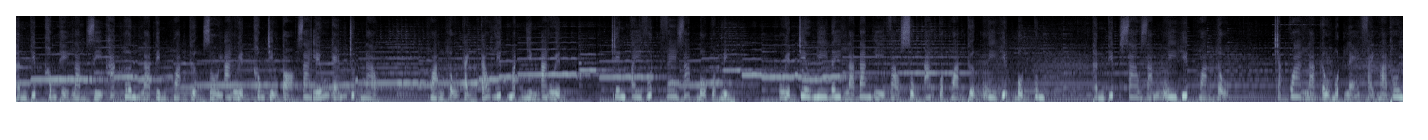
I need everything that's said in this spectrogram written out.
Thần thiếp không thể làm gì khác hơn là tìm hoàng thượng rồi A huyền không chịu tỏ ra yếu kém chút nào. Hoàng hậu cảnh cáo liếc mắt nhìn A huyền Trên tay vuốt ve giáp bộ của mình. Uyển chiêu nghi đây là đang ỉ vào sủng ái của Hoàng thượng uy hiếp bổn cung. Thần thiếp sao dám uy hiếp Hoàng hậu? Chẳng qua là cầu một lẽ phải mà thôi.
